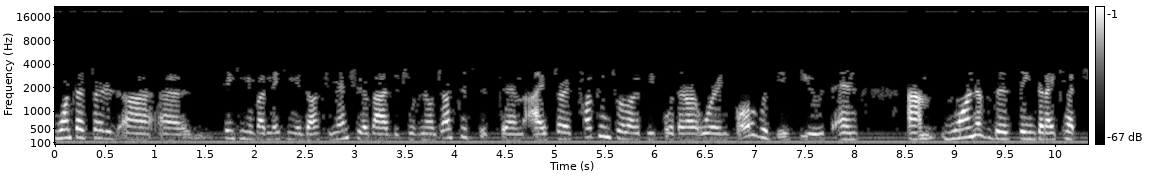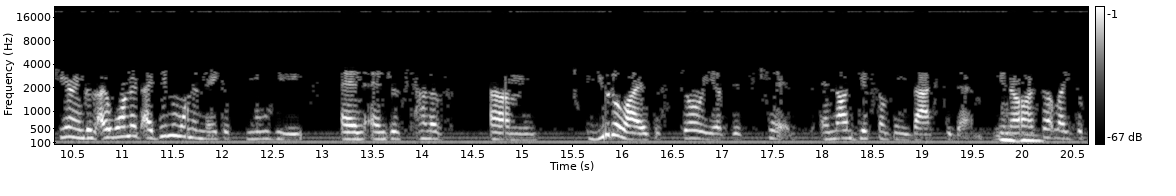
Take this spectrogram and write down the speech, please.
once I started uh, uh, thinking about making a documentary about the juvenile justice system, I started talking to a lot of people that are, were involved with these youth. And um, one of the things that I kept hearing, because I wanted, I didn't want to make a movie and and just kind of um, utilize the story of these kids and not give something back to them. You know, mm-hmm. I felt like the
